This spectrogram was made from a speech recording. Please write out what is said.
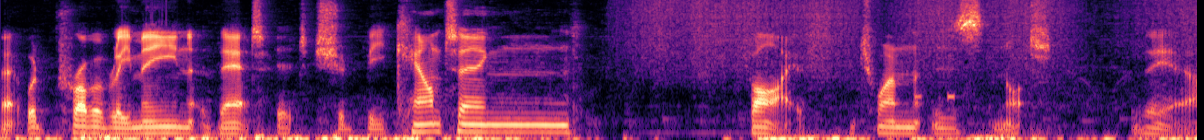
That would probably mean that it should be counting five. Which one is not there?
